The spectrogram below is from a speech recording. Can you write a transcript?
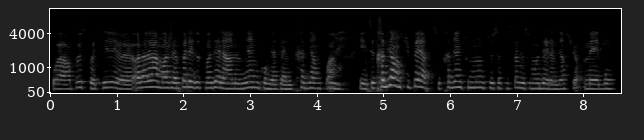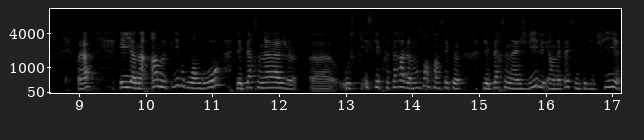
quoi. Un peu ce côté, euh, oh là là, moi, j'aime pas les autres modèles. Hein. Le mien, il me convient quand même très bien, quoi. Et c'est très bien, super. C'est très bien que tout le monde se satisfasse de son modèle, hein, bien sûr. Mais bon, voilà. Et il y en a un autre livre où, en gros, les personnages, euh, ce, qui, est préférable à mon sens, hein, c'est que les personnages vivent. Et en effet, c'est une petite fille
